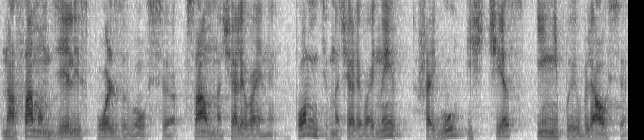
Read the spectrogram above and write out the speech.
на самом деле использовался в самом начале войны. Помните, в начале войны Шойгу исчез и не появлялся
